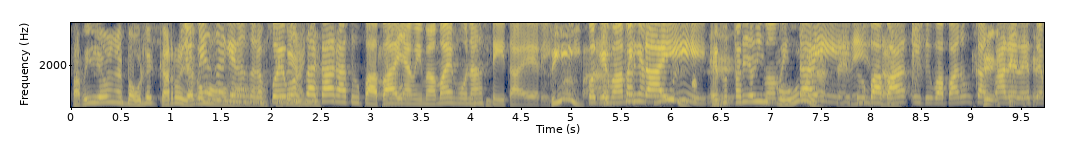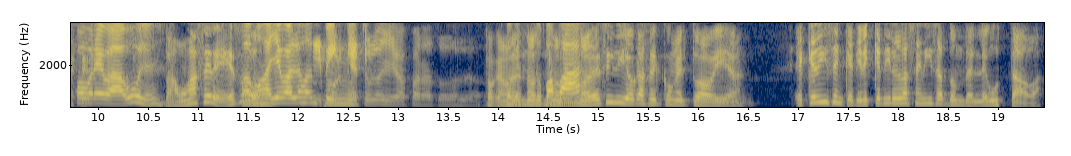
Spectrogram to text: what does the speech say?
Papi lleva en el baúl del carro ya Yo pienso como- que como nosotros podemos sacar a tu papá y a mi mamá en una cita, Eric. Sí, porque mami está cool. ahí. Eso estaría bien Mami cool. está ahí y tu papá y tu papá nunca sale de ese pobre baúl. Vamos a hacer eso. Vamos a llevarlos ¿Y en por qué picnic. tú lo llevas para todos lados? Porque no, Porque es no, su no- papá. no he decidido qué hacer con él todavía. Es que dicen que tienes que tirar las cenizas donde él le gustaba.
